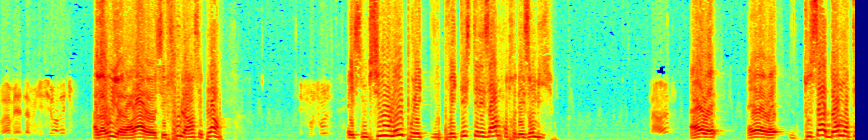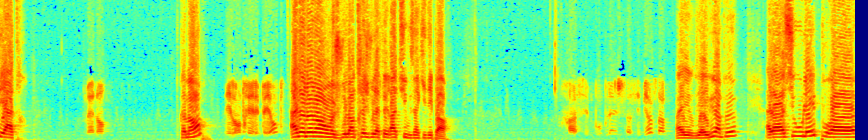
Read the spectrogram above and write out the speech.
Ouais, mais il y a de la munition avec. Ah bah oui, alors là, euh, c'est full, hein, c'est plein. C'est full full? Et si, si vous voulez, vous pouvez, vous pouvez tester les armes contre des zombies. Ah ouais Ah eh ouais, ouais. Tout ça dans mon théâtre. Mais non. Comment? Et l'entrée, elle est payante? Ah non, non, non, je vous l'entrée, je vous la fais gratuit, vous inquiétez pas. Ah, c'est boublèche, ça, c'est bien ça. Allez, vous avez vu un peu? Alors, si vous voulez, pour euh,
